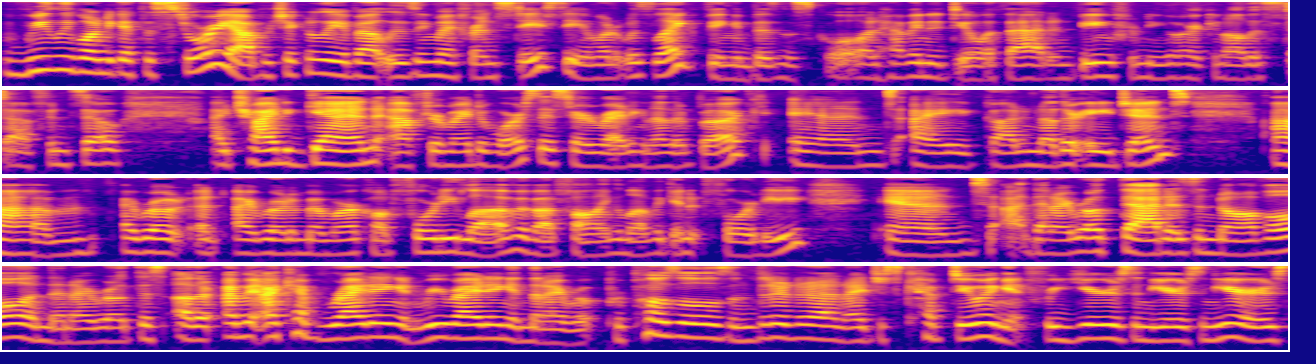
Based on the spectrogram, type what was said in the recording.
really wanted to get the story out, particularly about losing my friend Stacy and what it was like being in business school and having to deal with that and being from New York and all this stuff. And so I tried again after my divorce. I started writing another book, and I got another agent. Um, I wrote a, I wrote a memoir called Forty Love about falling in love again at forty, and uh, then I wrote that as a novel, and then I wrote this other. I mean, I kept writing and rewriting, and then I wrote proposals and da da da, and I just kept doing it for years and years and years.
